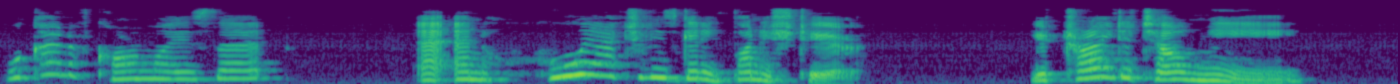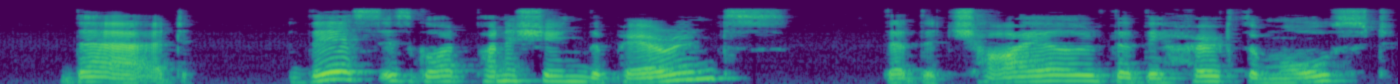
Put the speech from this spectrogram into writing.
What kind of karma is that? And, and who actually is getting punished here? You're trying to tell me that this is God punishing the parents that the child that they hurt the most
